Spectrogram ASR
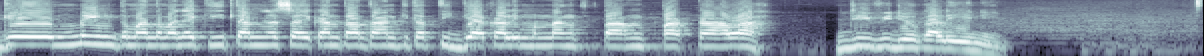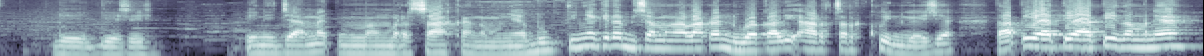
Gaming teman-temannya kita menyelesaikan tantangan kita tiga kali menang tanpa kalah di video kali ini. GG sih. Ini Jamet memang meresahkan temennya buktinya kita bisa mengalahkan dua kali Archer Queen guys ya. Tapi hati-hati temennya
